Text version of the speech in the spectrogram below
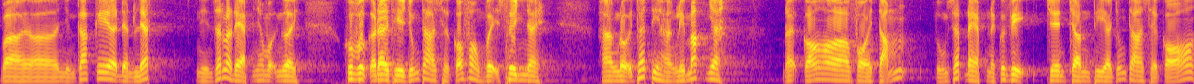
Và à, những các cái đèn led nhìn rất là đẹp nha mọi người. Khu vực ở đây thì chúng ta sẽ có phòng vệ sinh này hàng nội thất thì hàng lê mắc nha. Đấy, có à, vòi tắm cũng rất đẹp này quý vị. Trên trần thì à, chúng ta sẽ có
